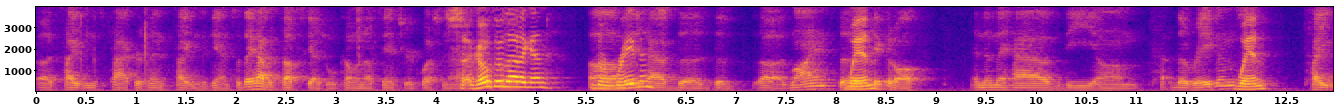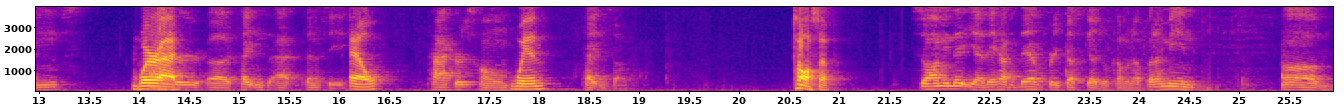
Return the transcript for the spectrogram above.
uh, Titans, Packers, and Titans again. So they have a tough schedule coming up. To answer your question, So go through that again. The Um, Ravens. They have the the uh, Lions to Win. kick it off, and then they have the um, t- the Ravens, Win. Titans. Where at? Packer- Uh, Titans at Tennessee. L. Packers home. Win. Titans home. Toss up. So I mean, they, yeah, they have they have a pretty tough schedule coming up. But I mean, um,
